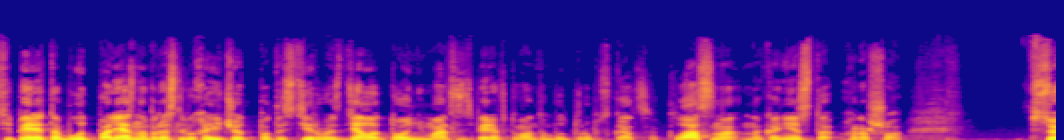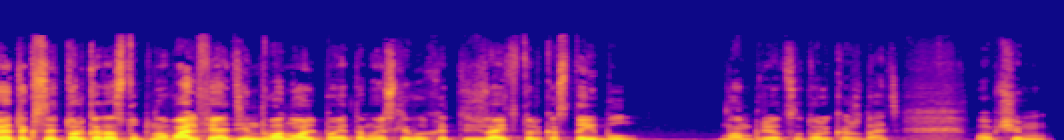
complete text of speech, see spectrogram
Теперь это будет полезно, потому если вы хотите что-то потестировать, сделать, то анимация теперь автоматом будет пропускаться. Классно, наконец-то, хорошо. Все это, кстати, только доступно в Альфе 1.2.0, поэтому если вы хотите только стейбл, вам придется только ждать. В общем,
